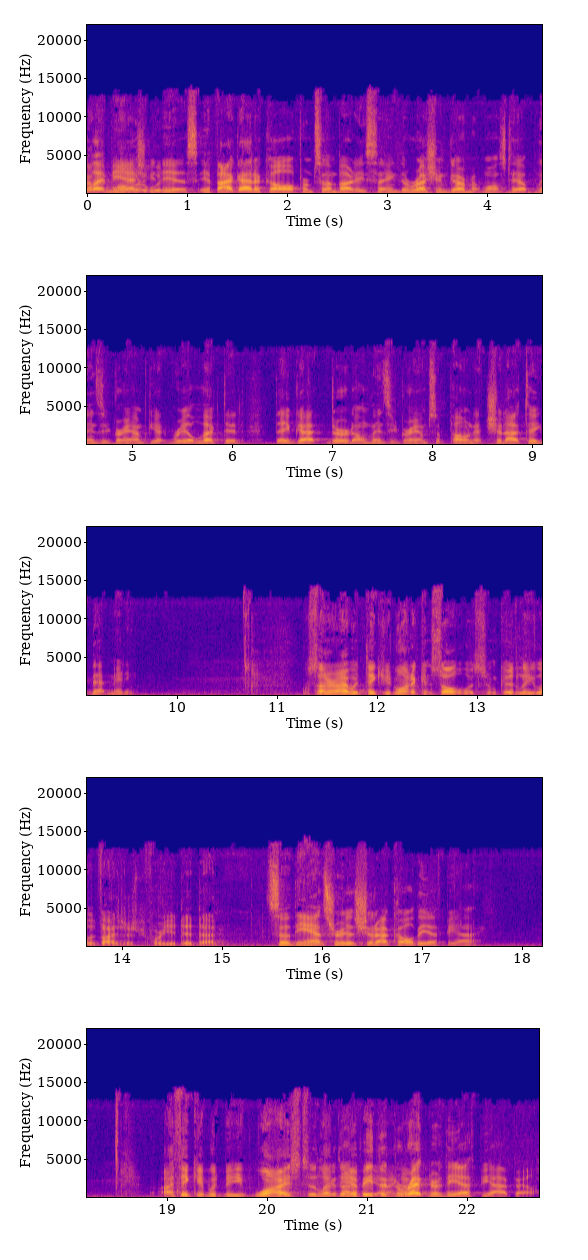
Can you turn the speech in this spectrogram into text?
Let me ask you this. If I got a call from somebody saying the Russian government wants to help Lindsey Graham get reelected, they've got dirt on Lindsey Graham's opponent, should I take that meeting? Well, Senator, I would think you'd want to consult with some good legal advisors before you did that. So the answer is, should I call the FBI? I think it would be wise to let You're the FBI be the know- director of the FBI, pal.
